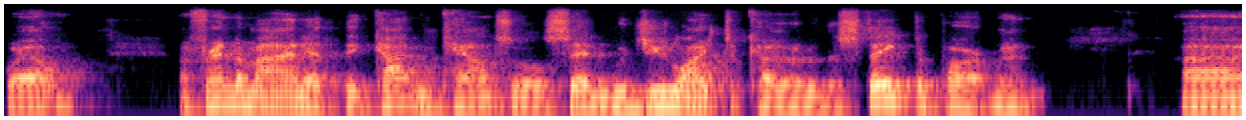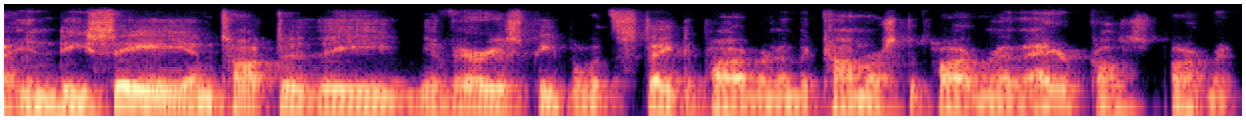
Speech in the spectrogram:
Well, a friend of mine at the Cotton Council said, "Would you like to go to the State Department uh, in DC and talk to the you know, various people at the State Department and the Commerce Department and the Agriculture Department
